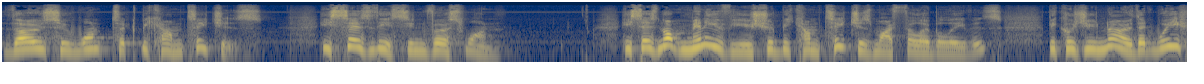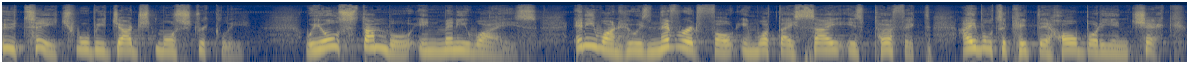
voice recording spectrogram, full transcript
those who want to become teachers. He says this in verse 1. He says, Not many of you should become teachers, my fellow believers, because you know that we who teach will be judged more strictly. We all stumble in many ways. Anyone who is never at fault in what they say is perfect, able to keep their whole body in check.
